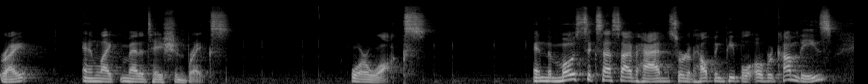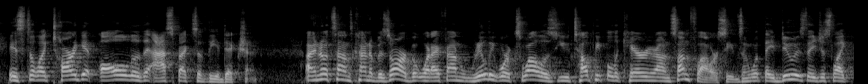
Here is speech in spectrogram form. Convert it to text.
right? And like meditation breaks or walks. And the most success I've had sort of helping people overcome these is to like target all of the aspects of the addiction. I know it sounds kind of bizarre, but what I found really works well is you tell people to carry around sunflower seeds. And what they do is they just like,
